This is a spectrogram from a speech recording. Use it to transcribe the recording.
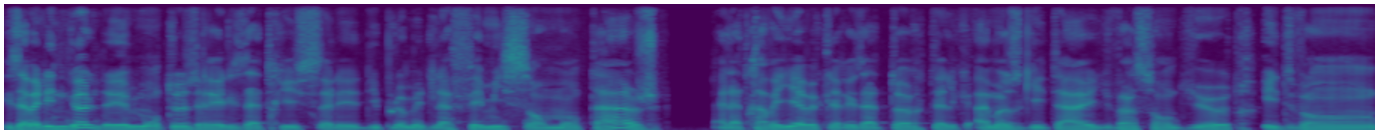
Isabelle Ingold est monteuse et réalisatrice. Elle est diplômée de la FEMIS en montage. Elle a travaillé avec les réalisateurs tels qu'Amos Guitaille, Vincent Dieutre, Idvan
